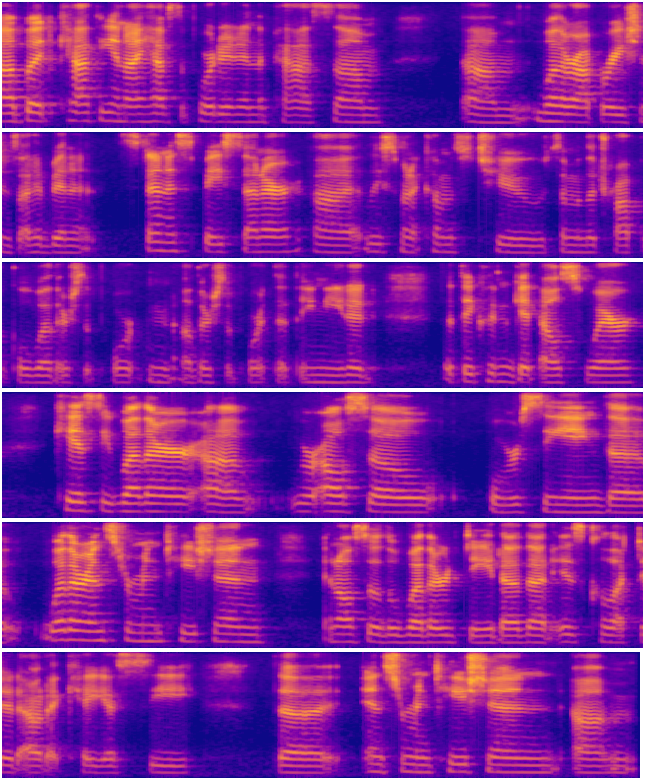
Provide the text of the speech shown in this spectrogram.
Uh, but Kathy and I have supported in the past some um, weather operations that have been at Stennis Space Center, uh, at least when it comes to some of the tropical weather support and other support that they needed that they couldn't get elsewhere. KSC Weather, uh, we're also overseeing the weather instrumentation and also the weather data that is collected out at KSC. The instrumentation um,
